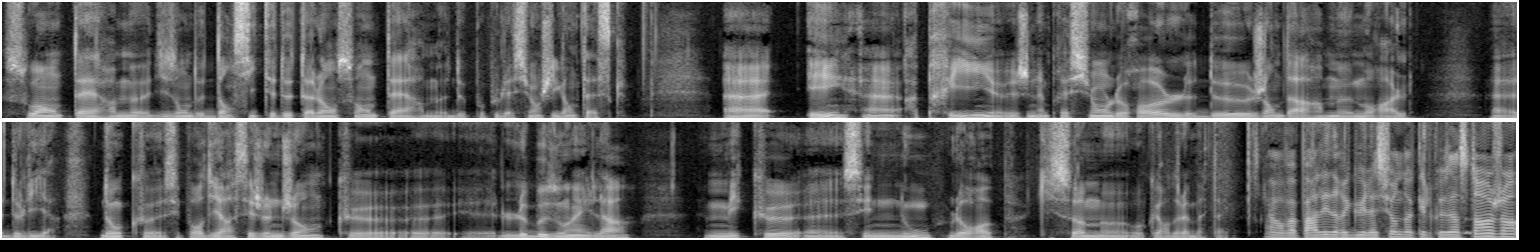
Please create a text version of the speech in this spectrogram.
soit en termes, disons, de densité de talent, soit en termes de population gigantesque. Euh, et euh, a pris, j'ai l'impression, le rôle de gendarme moral de l'IA. Donc c'est pour dire à ces jeunes gens que le besoin est là, mais que c'est nous, l'Europe, qui sommes au cœur de la bataille. Alors on va parler de régulation dans quelques instants. Jean,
